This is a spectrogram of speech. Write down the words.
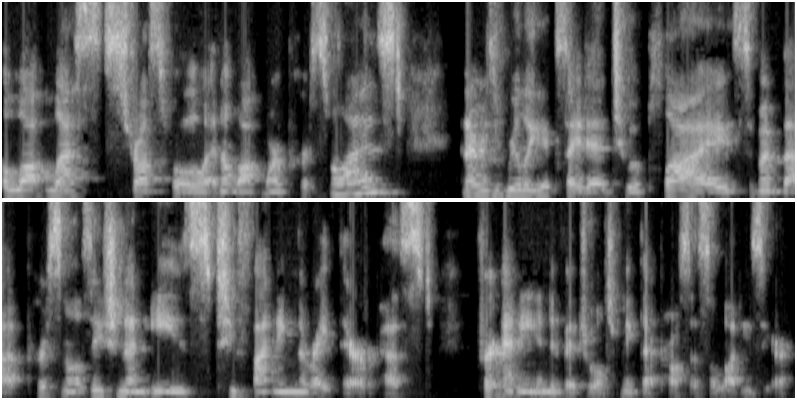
a lot less stressful, and a lot more personalized. And I was really excited to apply some of that personalization and ease to finding the right therapist for any individual to make that process a lot easier.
